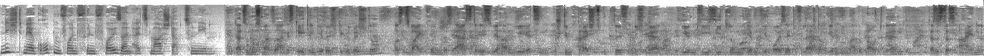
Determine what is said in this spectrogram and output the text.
nicht mehr Gruppen von fünf Häusern als Maßstab zu nehmen. Dazu muss man sagen, es geht in die richtige Richtung. Aus zwei Gründen. Das erste ist, wir haben hier jetzt einen bestimmten Rechtsbegriff und nicht mehr irgendwie Siedlungen, irgendwie Häuser, die vielleicht auch irgendwie mal gebaut werden. Das ist das eine.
